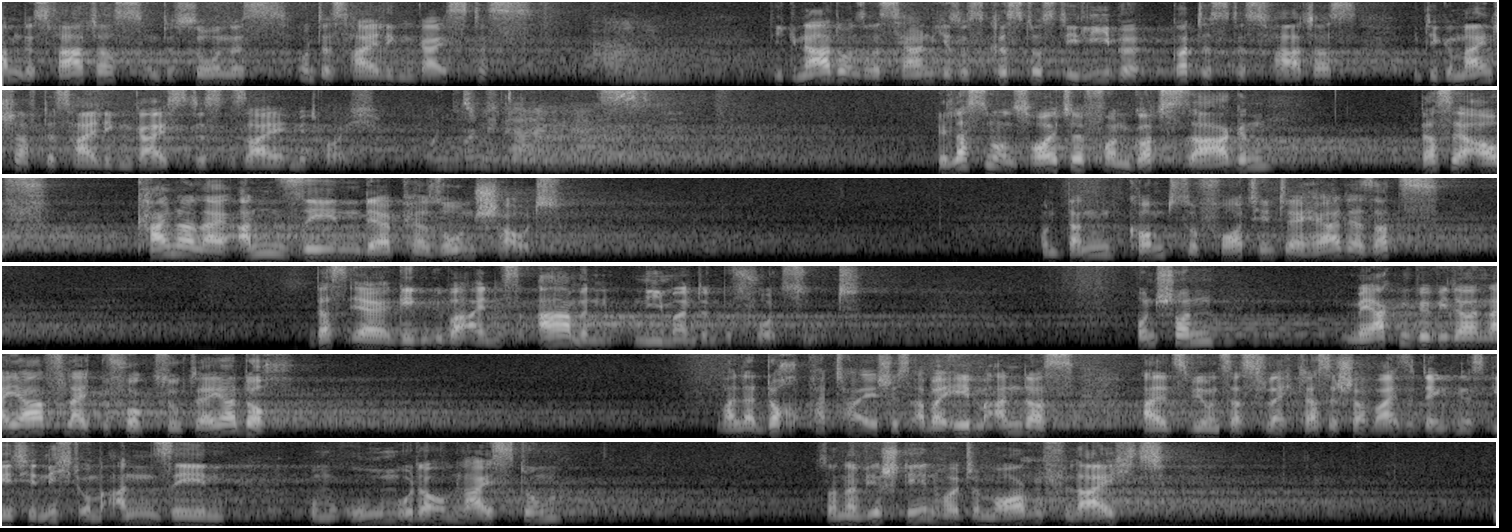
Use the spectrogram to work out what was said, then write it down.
Namen des Vaters und des Sohnes und des Heiligen Geistes. Amen. Die Gnade unseres Herrn Jesus Christus, die Liebe Gottes des Vaters und die Gemeinschaft des Heiligen Geistes sei mit euch. Und mit deinem Geist. Wir lassen uns heute von Gott sagen, dass er auf keinerlei Ansehen der Person schaut. Und dann kommt sofort hinterher der Satz, dass er gegenüber eines Armen niemanden bevorzugt. Und schon merken wir wieder, naja, vielleicht bevorzugt er ja doch, weil er doch parteiisch ist, aber eben anders, als wir uns das vielleicht klassischerweise denken. Es geht hier nicht um Ansehen, um Ruhm oder um Leistung, sondern wir stehen heute Morgen vielleicht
